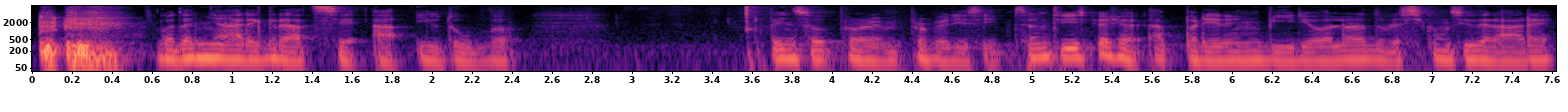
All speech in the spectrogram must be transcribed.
guadagnare grazie a YouTube? Penso proprio, proprio di sì. Se non ti dispiace apparire in video, allora dovresti considerare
